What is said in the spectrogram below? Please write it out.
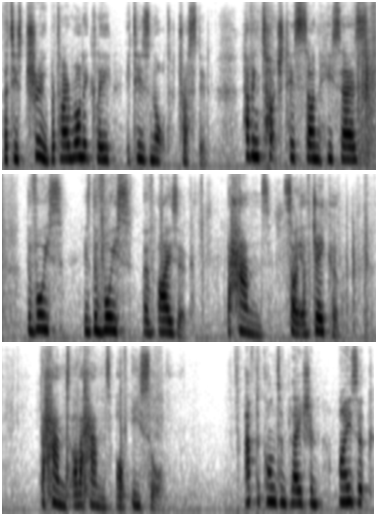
that is true, but ironically, it is not trusted. Having touched his son, he says, the voice is the voice of Isaac, the hands, sorry, of Jacob. The hands are the hands of Esau. After contemplation, Isaac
